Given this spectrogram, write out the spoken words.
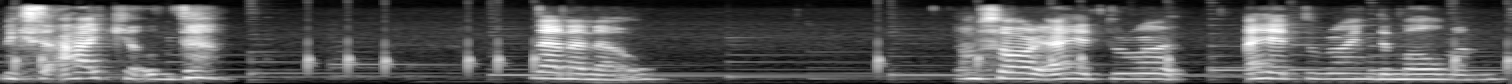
Because I killed them. No, no, no. I'm sorry, I had to I had to ruin the moment,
